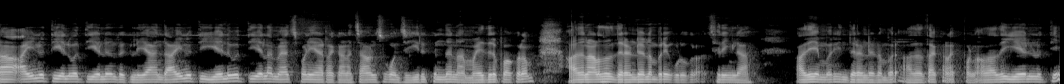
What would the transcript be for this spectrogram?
நான் ஐநூற்றி எழுபத்தி ஏழுன்னு இருக்கு இல்லையா? அந்த ஐநூற்றி எழுபத்தி ஏழை மேட்ச் பண்ணி ஆடுறதுக்கான சான்ஸும் கொஞ்சம் இருக்குன்னு தான் நம்ம எதிர்பார்க்குறோம். அதனால தான் இந்த ரெண்டு நம்பரையும் கொடுக்குறோம் சரிங்களா? அதே மாதிரி இந்த ரெண்டு நம்பர் அதை தான் கனெக்ட் பண்ணலாம். அதாவது ஏழ்நூற்றி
